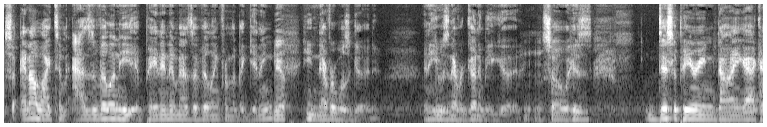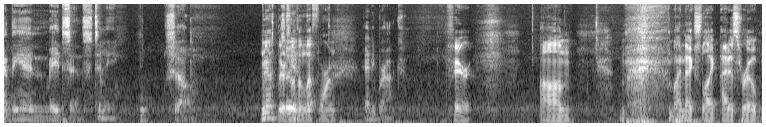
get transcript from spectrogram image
So, and I liked him as a villain. He painted him as a villain from the beginning. Yeah. He never was good, and he was never gonna be good. So his disappearing, dying act at the end made sense to me. So Yeah, there's So, yeah. nothing left for him. Eddie Brock. Fair. Um, my next like I just wrote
